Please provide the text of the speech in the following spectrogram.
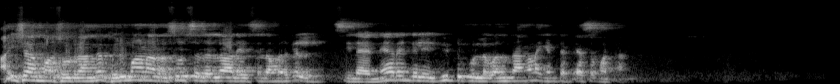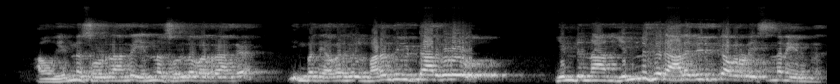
ஆயிஷா அம்மா சொல்றாங்க பெருமானார் ரசூல் ஸல்லல்லாஹு அலேசல் அவர்கள் சில நேரங்களில் வீட்டுக்குள்ள வந்தாங்கன்னா என்கிட்ட பேச மாட்டாங்க. அவங்க என்ன சொல்றாங்க என்ன சொல்ல வர்றாங்க? என்பதை அவர்கள் மறந்து விட்டார்களோ என்று நான் எண்ணுகிற அளவிற்கு அவருடைய சிந்தனை இருந்தது.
